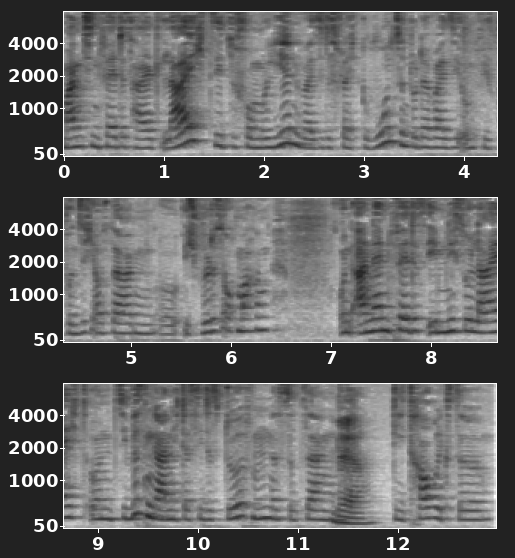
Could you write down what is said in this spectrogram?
manchen fällt es halt leicht, sie zu formulieren, weil sie das vielleicht gewohnt sind oder weil sie irgendwie von sich aus sagen, äh, ich will das auch machen. Und anderen fällt es eben nicht so leicht und sie wissen gar nicht, dass sie das dürfen. Das ist sozusagen ja. die traurigste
